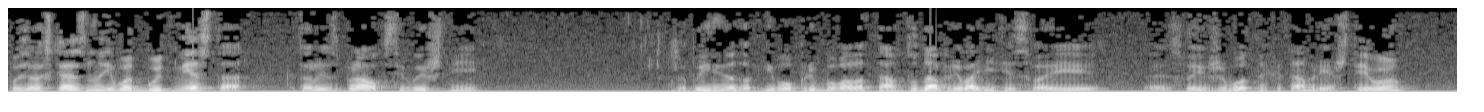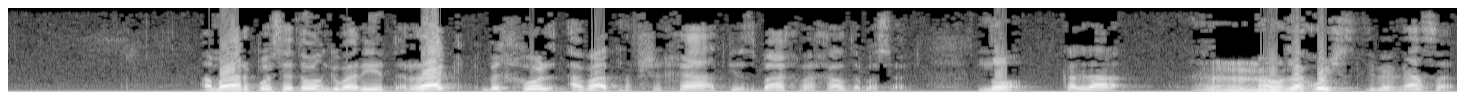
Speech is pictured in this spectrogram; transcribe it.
после того сказано, и вот будет место, которое избрал Всевышний, чтобы имя его пребывало там, туда приводите свои, э, своих животных и там режьте его. Амар, после этого он говорит, рак бехоль ават навшиха тизбах вахал табасар. Но, когда захочется тебе мясо,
